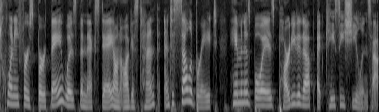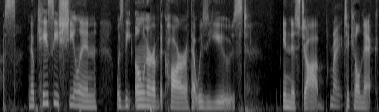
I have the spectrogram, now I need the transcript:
21st birthday was the next day on August 10th, and to celebrate, him and his boys partied it up at Casey Sheehan's house. Now, Casey Sheehan was the owner of the car that was used in this job Right. to kill Nick.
